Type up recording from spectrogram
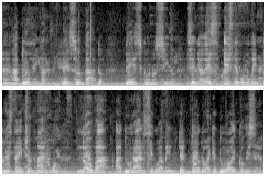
en la tumba del soldado desconocido. Señores, este monumento que está hecho en mármol no va a durar seguramente todo lo que duró el Coliseo.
